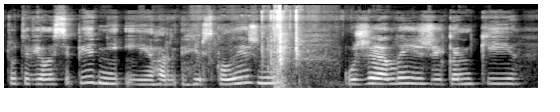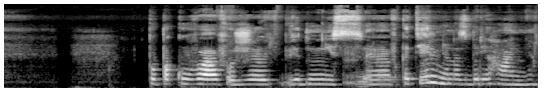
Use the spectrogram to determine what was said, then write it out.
Тут і велосипедні, і гірськолижні. Уже лижі, коньки попакував, уже відніс е, в котельню на зберігання.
